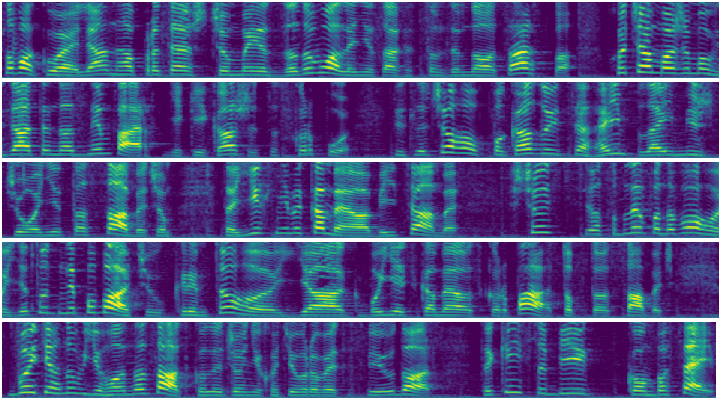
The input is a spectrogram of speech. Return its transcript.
Слова Куелянга про те, що ми задоволені захистом земного царства, хоча можемо взяти над ним верх, який каже це Скорпу. Після чого показується геймплей між Джоні та Сабичем та їхніми камео бійцями. Щось особливо нового я тут не побачив, крім того, як боєць камео Скорпа, тобто Сабич, витягнув його назад, коли Джоні хотів робити свій удар. Такий собі комбо-сейф.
